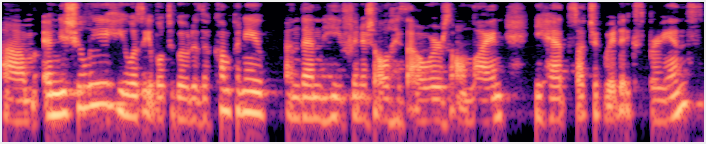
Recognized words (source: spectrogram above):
Um, initially, he was able to go to the company, and then he finished all his hours online he had such a great experience.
